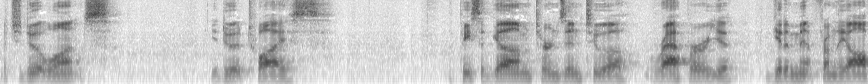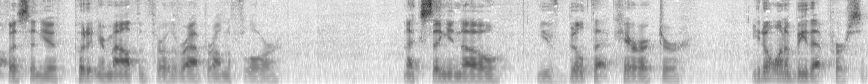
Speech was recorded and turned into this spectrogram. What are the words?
But you do it once, you do it twice. The piece of gum turns into a wrapper. You get a mint from the office and you put it in your mouth and throw the wrapper on the floor. Next thing you know, you've built that character. You don't want to be that person.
